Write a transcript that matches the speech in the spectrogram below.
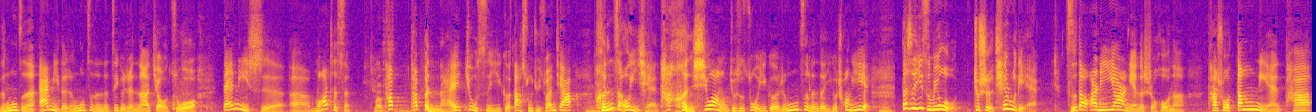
人工智能艾米的人工智能的这个人呢，叫做 Dennis 呃。Martinson，他他本来就是一个大数据专家，很早以前他很希望就是做一个人工智能的一个创业，但是一直没有就是切入点。直到二零一二年的时候呢，他说当年他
